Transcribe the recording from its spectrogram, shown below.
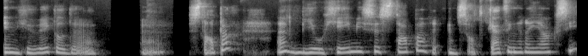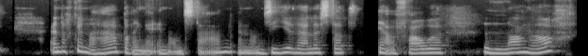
ingewikkelde uh, stappen, biochemische stappen, een soort kettingreactie. En er kunnen haperingen in ontstaan. En dan zie je wel eens dat ja, vrouwen langer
